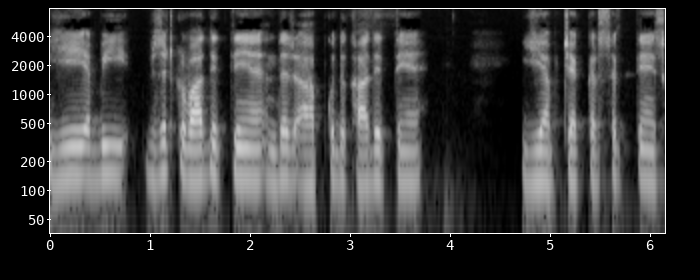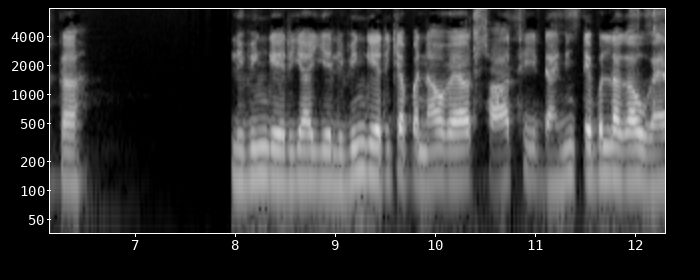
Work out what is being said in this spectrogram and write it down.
ये अभी विज़िट करवा देते हैं, अंदर आपको दिखा देते हैं। ये आप चेक कर सकते हैं इसका। लिविंग एरिया, ये लिविंग एरिया बना हुआ है और साथ ही डाइनिंग टेबल लगा हुआ है।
